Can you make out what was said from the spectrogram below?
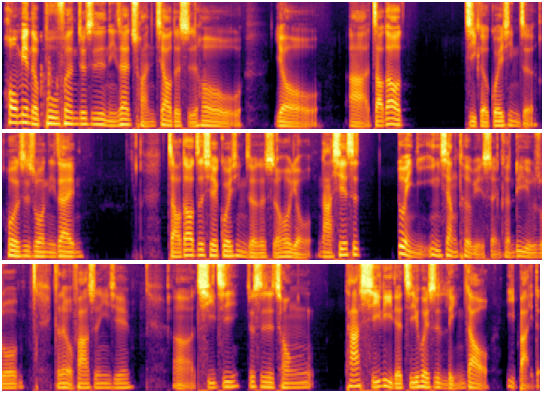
后面的部分就是你在传教的时候有。啊，找到几个归信者，或者是说你在找到这些归信者的时候，有哪些是对你印象特别深刻？例如说，可能有发生一些呃奇迹，就是从他洗礼的机会是零到一百的，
